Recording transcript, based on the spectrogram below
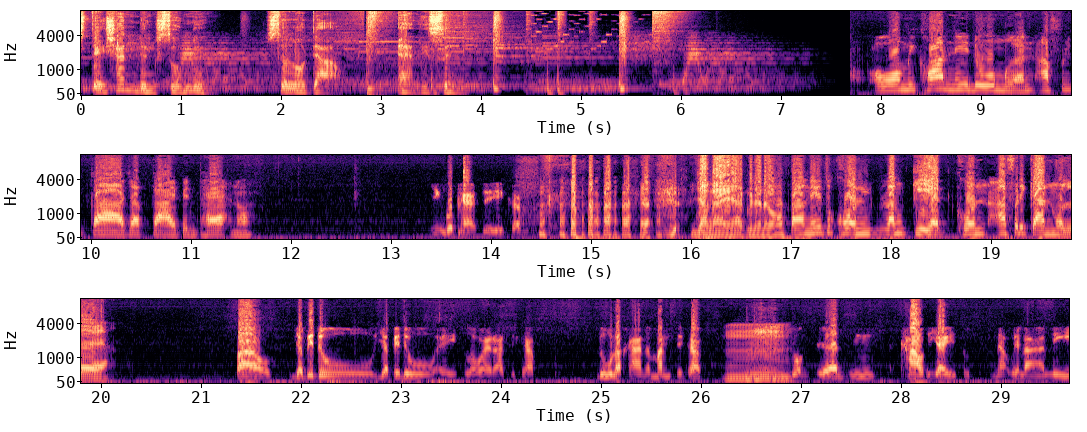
Station หนึ่งศูนย์หนึ่ง slow down and listenโอมิครอนนี่ดูเหมือนแอฟริกาจะกลายเป็นแพะเนาะยิ่งกว่าแพะซะอีกครับ ยังไงฮะคุณธนงตอนนี้ทุกคนรังเกียจคนแอฟริกันหมดเลยอะเปล่า อย่าไปดู อย่าไปดูไอ้ตัวไวรัสสิครับ ดูราคาน้ำมันสิครับอืมช่วงเดือนข่าวที่ใหญ่ที่สุด ณเวลานี้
